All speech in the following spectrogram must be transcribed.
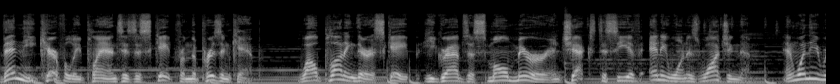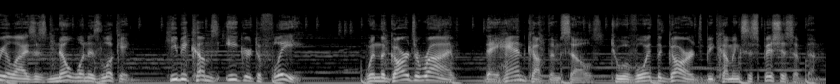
Then he carefully plans his escape from the prison camp. While plotting their escape, he grabs a small mirror and checks to see if anyone is watching them. And when he realizes no one is looking, he becomes eager to flee. When the guards arrive, they handcuff themselves to avoid the guards becoming suspicious of them.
